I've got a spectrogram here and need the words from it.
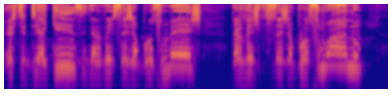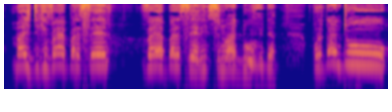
este dia 15, talvez seja próximo mês, talvez seja próximo ano, mas de que vai aparecer, vai aparecer, isso não há dúvida. Portanto,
